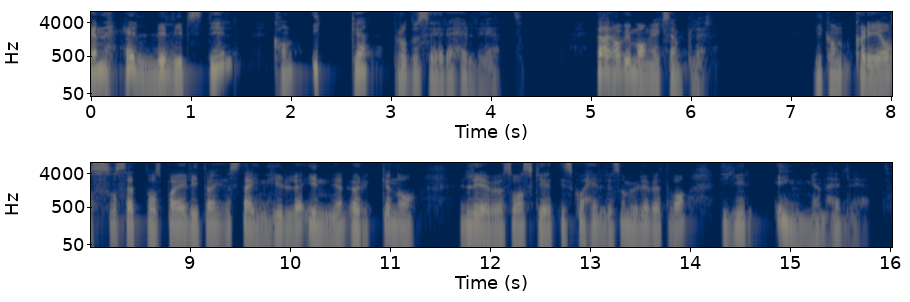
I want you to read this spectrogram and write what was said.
En hellig livsstil kan ikke produsere hellighet. Der har vi mange eksempler. Vi kan kle oss og sette oss på ei lita steinhylle inni en ørken og leve så asketisk og hellig som mulig. Vet du hva? Det gir ingen hellighet.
